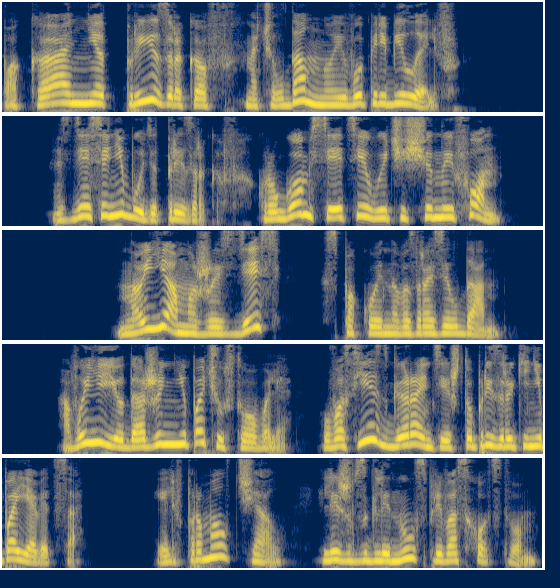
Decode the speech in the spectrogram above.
«Пока нет призраков», — начал Дан, но его перебил эльф. «Здесь и не будет призраков. Кругом сети вычищенный фон». «Но яма же здесь», — спокойно возразил Дан. «А вы ее даже не почувствовали. У вас есть гарантии, что призраки не появятся?» Эльф промолчал, лишь взглянул с превосходством.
